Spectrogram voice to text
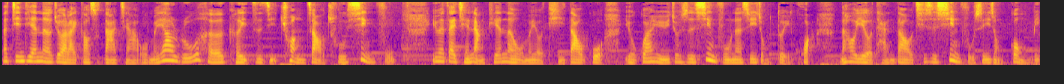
那今天呢，就要来告诉大家，我们。要如何可以自己创造出幸福？因为在前两天呢，我们有提到过有关于就是幸福呢是一种对话，然后也有谈到其实幸福是一种共鸣。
